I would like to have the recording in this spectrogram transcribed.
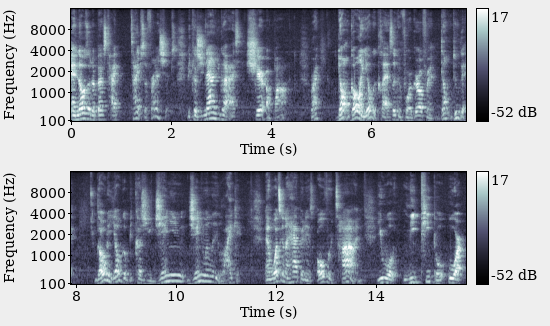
And those are the best type types of friendships because now you guys share a bond, right? Don't go in yoga class looking for a girlfriend. Don't do that. Go to yoga because you genuinely, genuinely like it. And what's going to happen is over time, you will meet people who are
